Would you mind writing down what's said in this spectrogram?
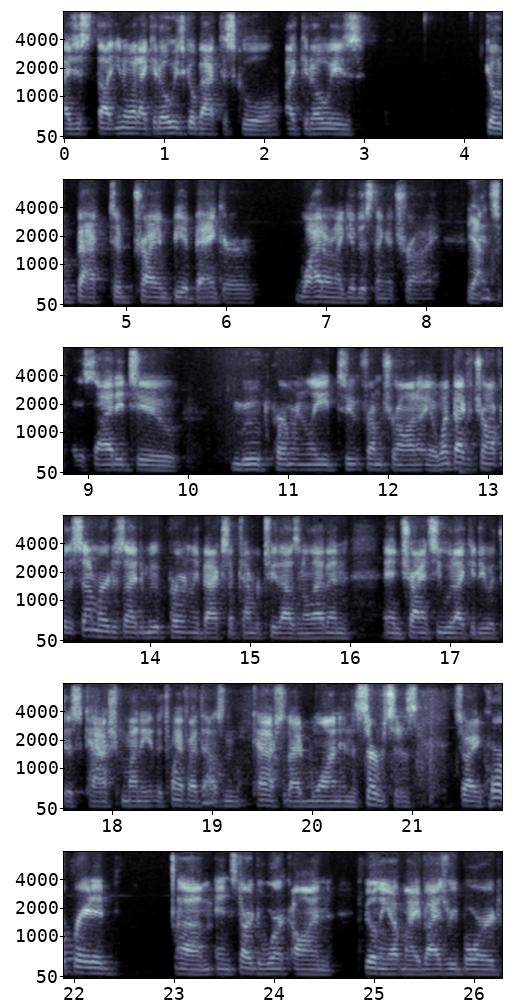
I just thought, you know what, I could always go back to school. I could always go back to try and be a banker. Why don't I give this thing a try? Yeah. And so I decided to move permanently to from Toronto. You know, went back to Toronto for the summer. Decided to move permanently back September 2011 and try and see what I could do with this cash money, the 25,000 cash that I'd won in the services. So I incorporated um, and started to work on building up my advisory board.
